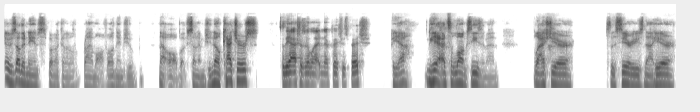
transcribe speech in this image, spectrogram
it was other names, but I'm not going to rhyme off. All names you, not all, but some names you know. Catchers, So the Astros are letting their pitchers pitch. yeah, yeah. It's a long season, man. Last year, it's the series. Now here,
